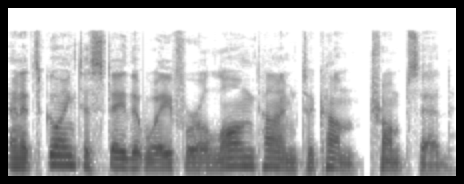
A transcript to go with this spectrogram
and it's going to stay that way for a long time to come, Trump said.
